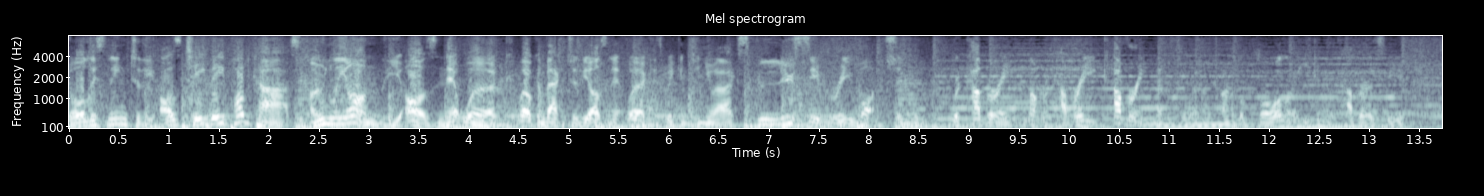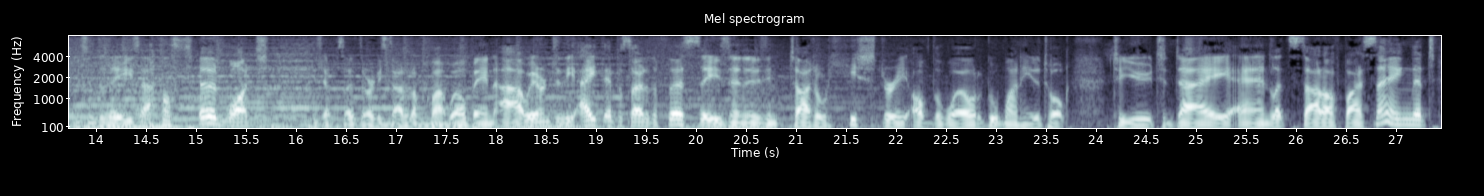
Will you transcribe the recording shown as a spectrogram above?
You're listening to the Oz TV podcast, only on the Oz Network. Welcome back to the Oz Network as we continue our exclusive rewatch and recovery, not recovery, covering. That's the word I'm trying to look for. Or you can recover as you listen to these. Our third watch. This episode's already started off quite well, Ben. Uh, we're into the eighth episode of the first season. It is entitled History of the World. A good one here to talk to you today. And let's start off by saying that.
